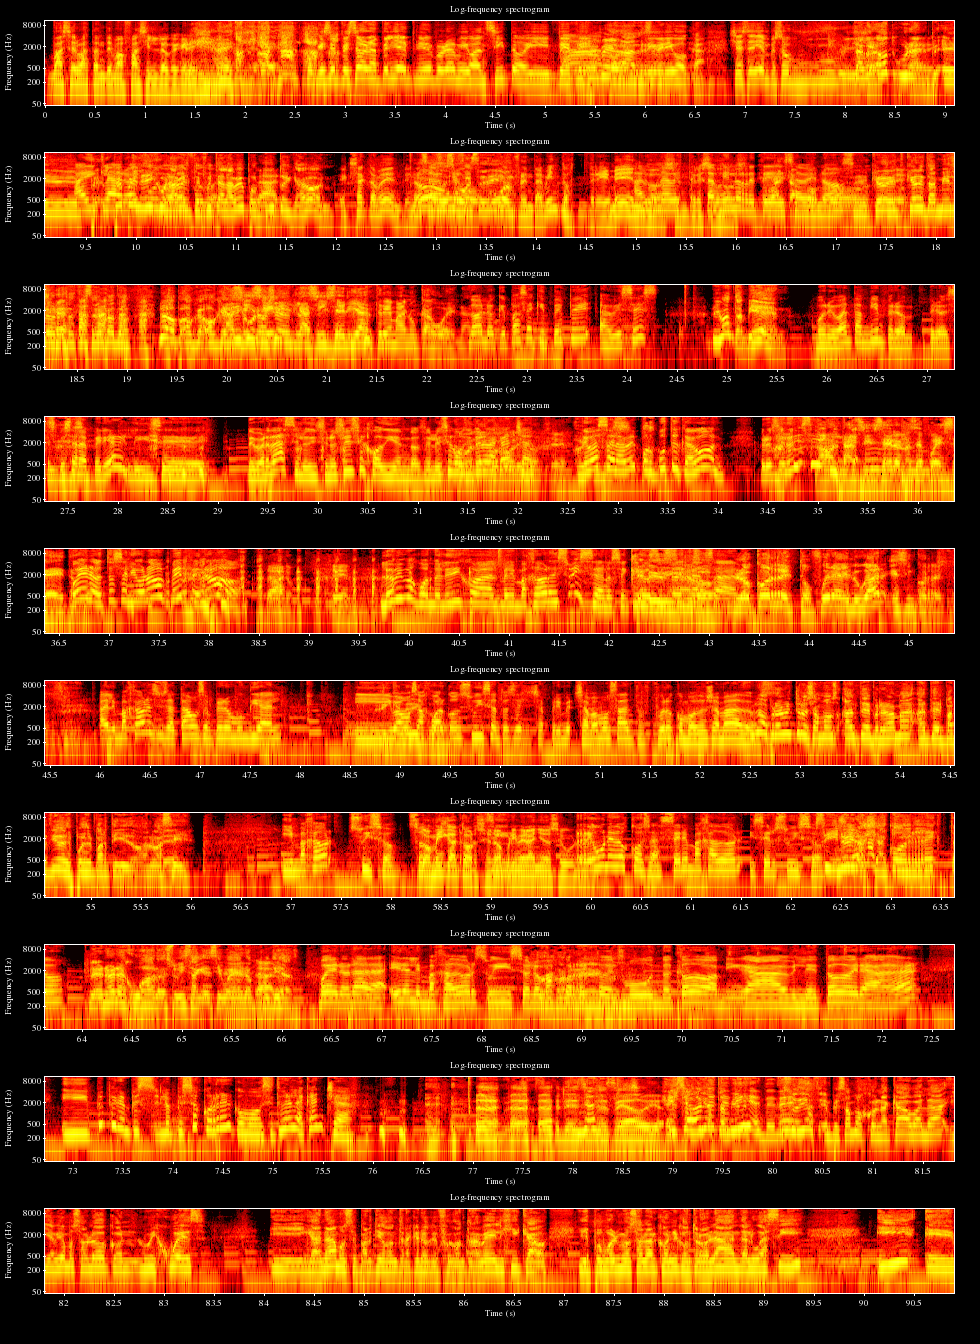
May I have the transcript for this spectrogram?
va a ser bastante más fácil de lo que creía. Porque se empezaron a pelear el primer programa Ivancito y Pepe, Ah. Pepe, con dale, River sí. y Boca. Ya ese día empezó. uh, y ¿Te eh, Ahí, Pe- claro, Pepe le dijo fútbol, una vez, te fuiste a la B por Claro. puto y cagón. Exactamente, ¿no? Esa vez Hubo, enfrentamientos tremendos Alguna vez entre esos también lo reté Igual esa vez, ¿no? Sí, creo, que, creo que también lo retaste saber cuando. No, o, que- o que La, le dijo una oyente. la sinceridad extrema nunca es buena. No, lo que pasa es que Pepe a veces, Iván también. bueno, Iván también, pero, pero se empiezan a pelear y le dice, de verdad se lo dice, no se dice jodiendo, se lo dice como ¿Cómo si en la cancha. Te vas a la vez por puto y cagón. Pero se lo dice. No, y tan sincero no se puede ser. tampoco. Bueno, entonces le digo, no, Pepe, no. Claro, sí. Lo mismo cuando le dijo al embajador de Suiza, no sé qué, ¿Qué no. Lo correcto, fuera de lugar, es incorrecto. Al embajador de Suiza estábamos en pleno mundial ¿Y le a jugar con Suiza, entonces llamamos a, fueron como dos llamados. No, probablemente lo llamamos antes del programa, antes del partido y después del partido, algo así. Y embajador suizo. Son- 2014, ¿no? sí. Primer año de seguro. Reúne dos cosas, ser embajador y ser suizo. Sí, Y no si era más Shaqiri. correcto. Pero no era el jugador de Suiza que decía, bueno, Claro. putías. Bueno, nada, era el embajador suizo, lo Todo más correcto, correcto, del mundo, todo amigable, todo era. ¿eh? Y Pepe lo empezó, lo empezó a correr como si estuviera en la cancha. Necesito ese audio. El chabón no entendía, ¿entendés? esos días empezamos con la cábala y habíamos hablado con Luis Juez y ganamos el partido contra, creo que fue contra Bélgica, y después volvimos a hablar con él contra Holanda, algo así. Y, eh,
